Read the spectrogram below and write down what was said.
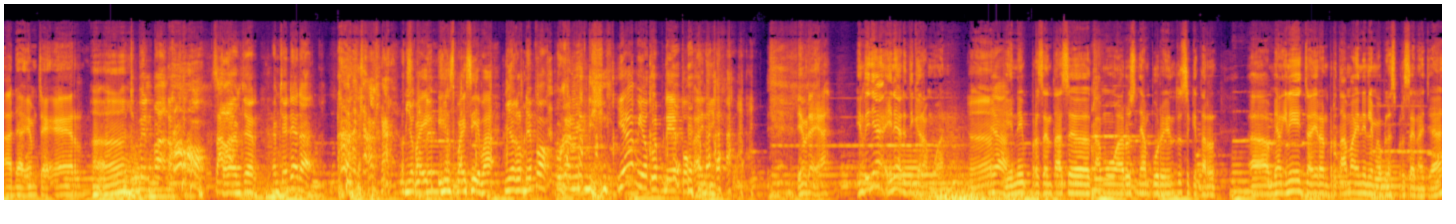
ada MCr, Heeh. Itu band, Pak. Oh, Salah. MCR. MCD ada. Mio Club Depok. yang spicy ya, Pak? Mio Club Depok. Bukan McD. Ya, Mio Club Depok anjing. ya udah ya. Intinya ini ada tiga ramuan. Ya. Ini persentase kamu harus nyampurin itu sekitar em, yang ini cairan pertama ini 15% aja.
